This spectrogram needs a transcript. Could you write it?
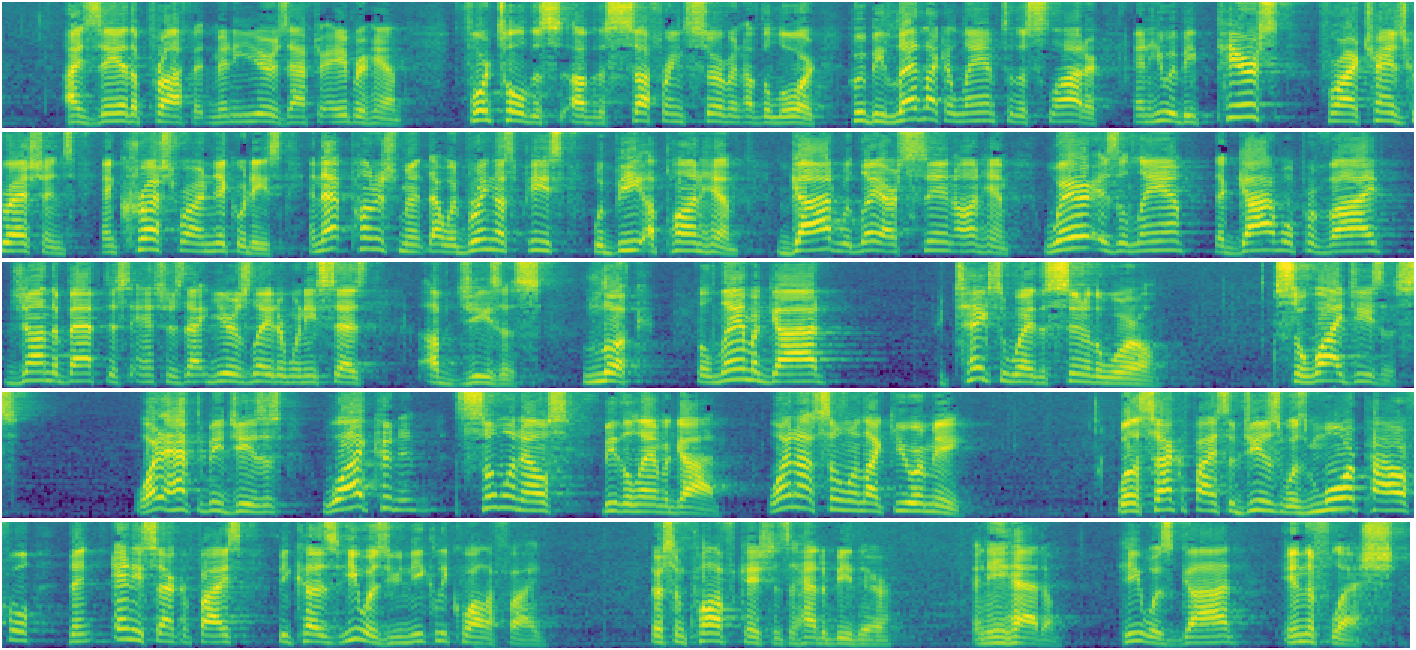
Isaiah the prophet, many years after Abraham, foretold this, of the suffering servant of the Lord, who would be led like a lamb to the slaughter, and he would be pierced for our transgressions and crushed for our iniquities. And that punishment that would bring us peace would be upon him. God would lay our sin on him. Where is the lamb that God will provide? John the Baptist answers that years later when he says of Jesus, Look, the Lamb of God who takes away the sin of the world. So why Jesus? Why did it have to be Jesus? Why couldn't someone else be the Lamb of God? Why not someone like you or me? Well, the sacrifice of Jesus was more powerful than any sacrifice because he was uniquely qualified. There are some qualifications that had to be there, and he had them. He was God in the flesh.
